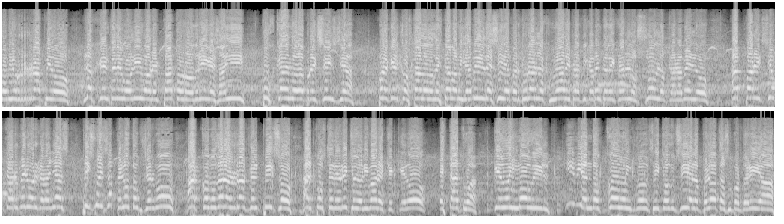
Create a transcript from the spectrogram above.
Movió rápido la gente de Bolívar, el Pato Rodríguez ahí buscando la presencia por aquel costado donde estaba Villamil, decide aperturar la jugada y prácticamente dejarlo solo a Caramelo. Apareció Carmelo Argarañaz, pisó esa pelota, observó acomodar al rack del piso al poste derecho de Olivares que quedó estatua, quedó inmóvil y viendo cómo se introducía la pelota a su portería,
